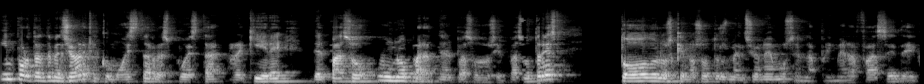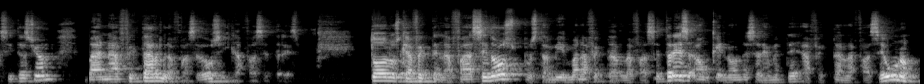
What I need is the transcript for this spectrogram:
Importante mencionar que como esta respuesta requiere del paso 1 para tener el paso 2 y el paso 3, todos los que nosotros mencionemos en la primera fase de excitación van a afectar la fase 2 y la fase 3. Todos los que afecten la fase 2, pues también van a afectar la fase 3, aunque no necesariamente afectan la fase 1.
